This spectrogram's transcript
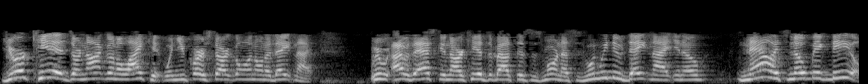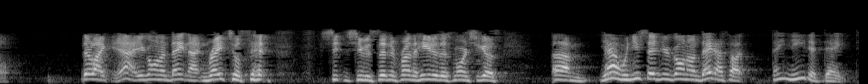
Your kids are not going to like it when you first start going on a date night. We were, I was asking our kids about this this morning. I said, when we do date night, you know, now it's no big deal. They're like, yeah, you're going on a date night. And Rachel said, she, she was sitting in front of the heater this morning. She goes, um, yeah, when you said you're going on a date, I thought, they need a date.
